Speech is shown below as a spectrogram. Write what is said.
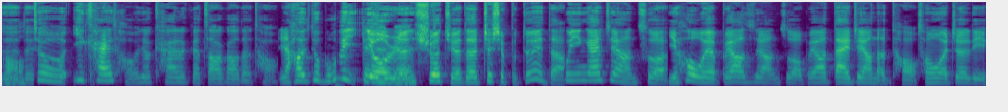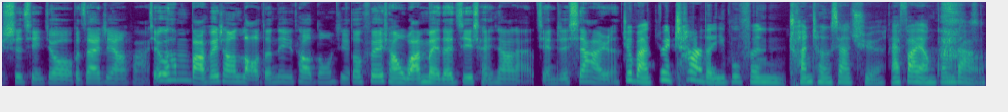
糕。就一开头就开了个糟糕的头，然后就不会有人说觉得这是不对的，不应该这样做，以后我也不要这样做，不要带这样的头，从我这里事情就不再这样发。结果他们把非常老的那一套东西都非常完美的继承下来了，简直吓人，就把最差的一部分传承下去，还发扬光大了。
